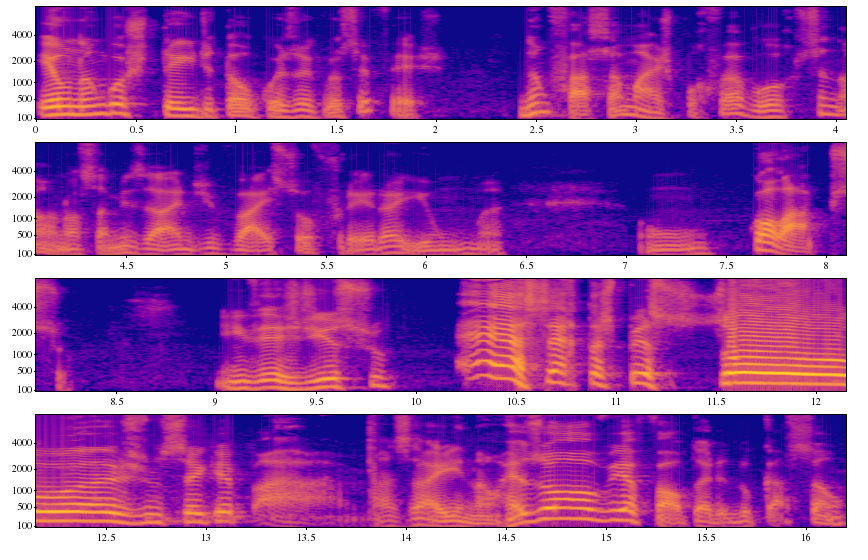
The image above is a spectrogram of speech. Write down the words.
eu não gostei de tal coisa que você fez. Não faça mais, por favor, senão a nossa amizade vai sofrer aí uma, um colapso. Em vez disso, é certas pessoas, não sei o que. Ah, mas aí não resolve, é falta de educação.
